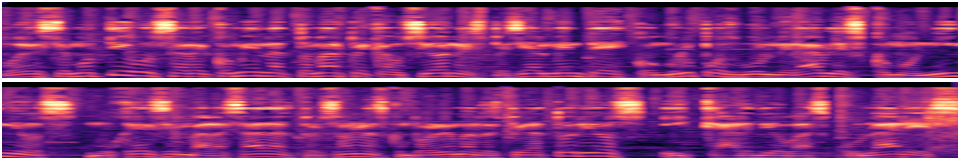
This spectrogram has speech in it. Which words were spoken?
Por este motivo se recomienda tomar precauciones, especialmente con grupos vulnerables como niños, mujeres embarazadas, personas con problemas respiratorios y cardiovasculares.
